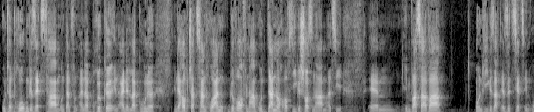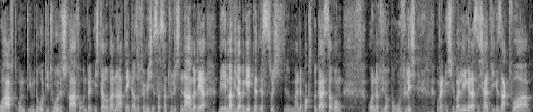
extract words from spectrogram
unter Drogen gesetzt haben und dann von einer Brücke in eine Lagune in der Hauptstadt San Juan geworfen haben und dann noch auf sie geschossen haben, als sie ähm, im Wasser war. Und wie gesagt, er sitzt jetzt in U-Haft und ihm droht die Todesstrafe. Und wenn ich darüber nachdenke, also für mich ist das natürlich ein Name, der mir immer wieder begegnet ist durch meine Boxbegeisterung und natürlich auch beruflich. Und wenn ich überlege, dass ich halt, wie gesagt, vor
